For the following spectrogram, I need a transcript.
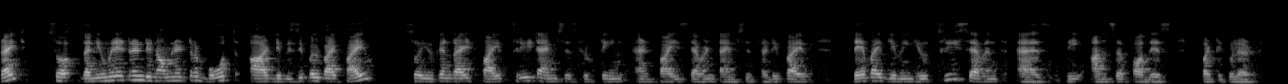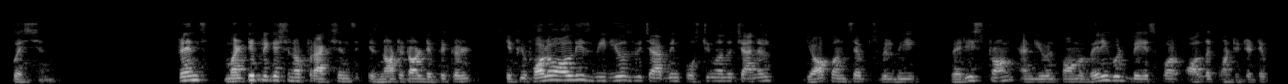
right so the numerator and denominator both are divisible by 5. So you can write 5 3 times is 15 and 5 7 times is 35. thereby giving you 3 seventh as the answer for this particular question. Friends, multiplication of fractions is not at all difficult. If you follow all these videos which I've been posting on the channel, your concepts will be very strong and you will form a very good base for all the quantitative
